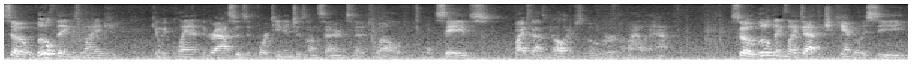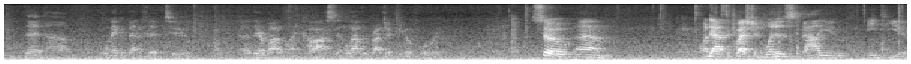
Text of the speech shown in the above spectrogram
So little things like, can we plant the grasses at 14 inches on center instead of 12? Saves $5,000 over a mile and a half. So little things like that that you can't really see that um, will make a benefit to uh, their bottom line cost and allow the project to go forward. So um, I wanted to ask the question, what is value mean to you?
